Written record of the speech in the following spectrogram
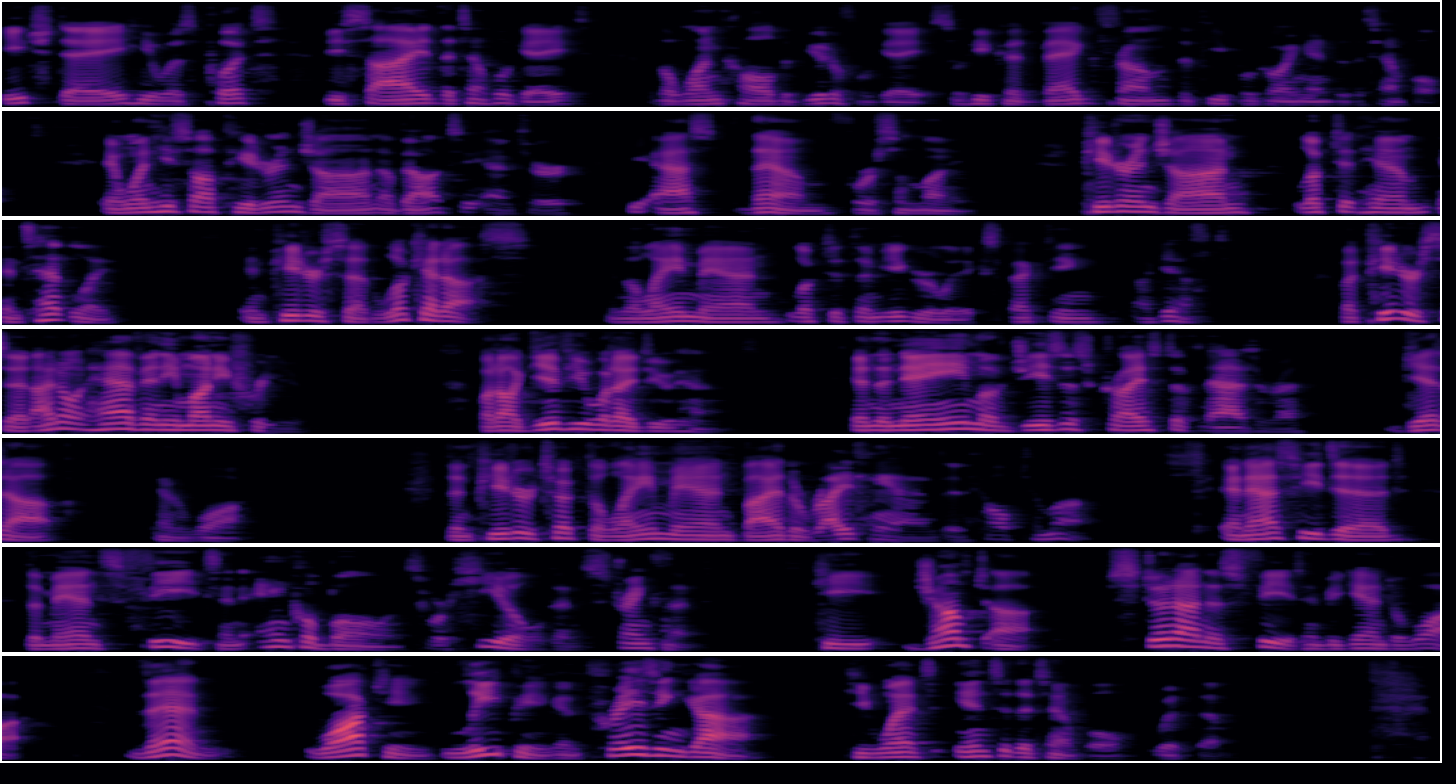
Each day he was put beside the temple gate, the one called the Beautiful Gate, so he could beg from the people going into the temple. And when he saw Peter and John about to enter, he asked them for some money. Peter and John looked at him intently, and Peter said, Look at us. And the lame man looked at them eagerly, expecting a gift. But Peter said, I don't have any money for you, but I'll give you what I do have. In the name of Jesus Christ of Nazareth, get up and walk. Then Peter took the lame man by the right hand and helped him up. And as he did, the man's feet and ankle bones were healed and strengthened. He jumped up, stood on his feet, and began to walk. Then, walking, leaping, and praising God, he went into the temple with them.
